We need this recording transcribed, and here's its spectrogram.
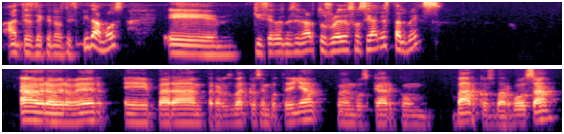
antes de que nos despidamos, eh, ¿quisieras mencionar tus redes sociales, tal vez? A ver, a ver, a ver. Eh, para, para, los barcos en botella, pueden buscar con Barcos Barbosa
